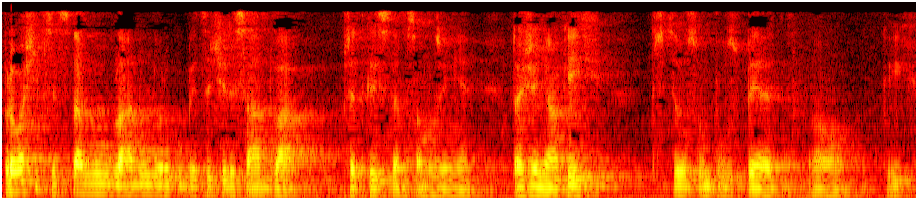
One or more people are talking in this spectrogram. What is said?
Pro vaši představu vládnul do roku 562 před Kristem samozřejmě. Takže nějakých 38 plus 5, no, nějakých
